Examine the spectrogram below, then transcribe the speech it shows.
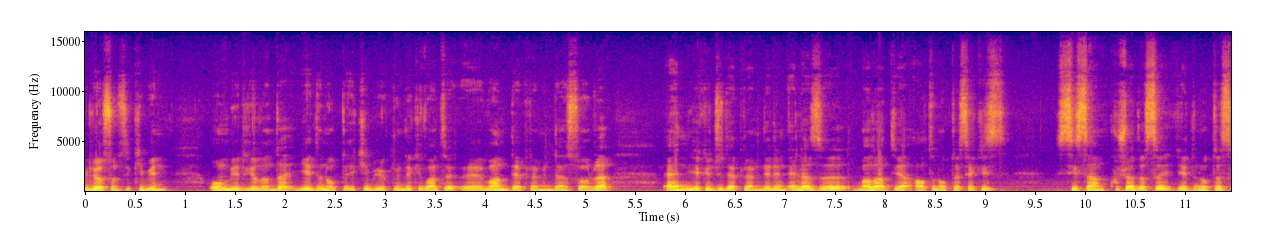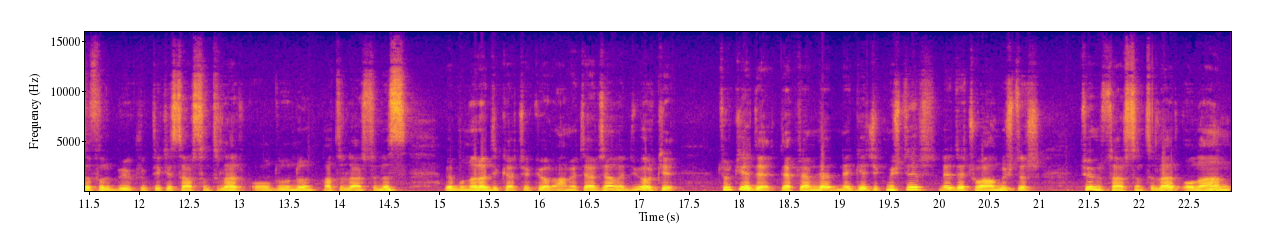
Biliyorsunuz 2011 yılında 7.2 büyüklüğündeki Van, e, Van depreminden sonra en yıkıcı depremlerin Elazığ, Malatya 6.8, Sisam, Kuşadası 7.0 büyüklükteki sarsıntılar olduğunu hatırlarsınız. Ve bunlara dikkat çekiyor Ahmet Ercan ve diyor ki Türkiye'de depremler ne gecikmiştir ne de çoğalmıştır. Tüm sarsıntılar olağan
